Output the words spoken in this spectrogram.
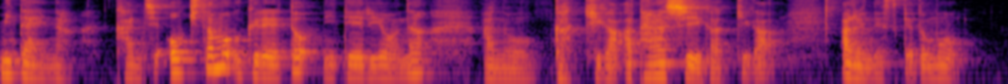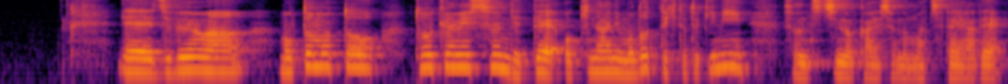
みたいな感じ大きさもウクレレと似ているようなあの楽器が新しい楽器があるんですけどもで自分はもともと東京に住んでて沖縄に戻ってきた時にその父の会社の町田屋で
